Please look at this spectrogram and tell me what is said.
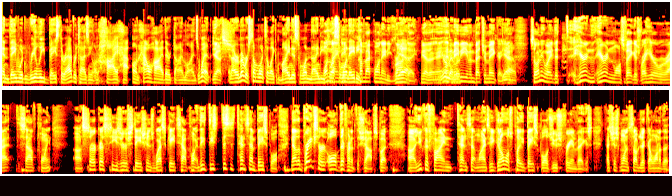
and they would really base their advertising on high ha- on how high their dime lines went Yes. and I remember some went to like minus 190, plus 190, 180 Come back 180. Grande. Yeah. and, You and remember. maybe even Bet Jamaica. Yeah. Yeah. So anyway, the, here in here in Las Vegas, right here we're at the South Point. Uh, Circa, Caesars stations, Westgate, South Point. These, these, this is 10 cent baseball. Now, the breaks are all different at the shops, but uh, you could find 10 cent lines. So you can almost play baseball juice free in Vegas. That's just one subject I wanted to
